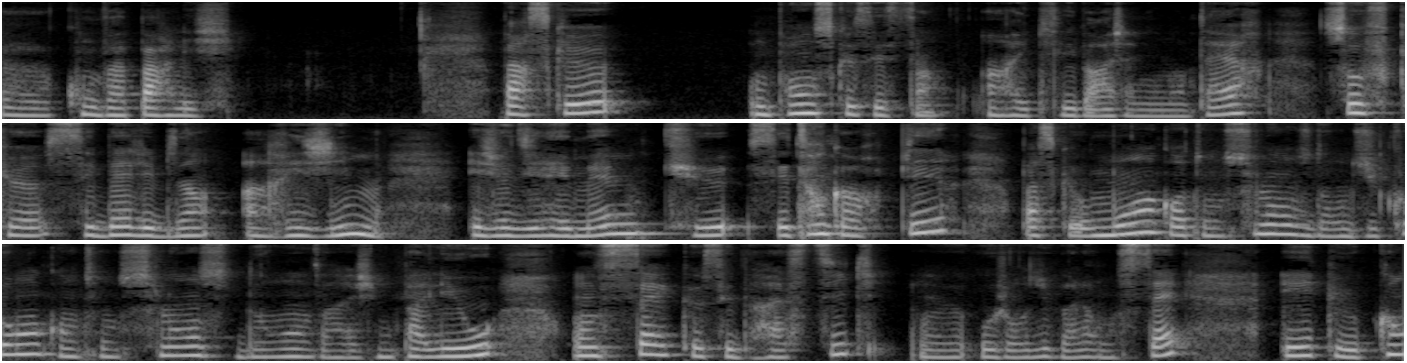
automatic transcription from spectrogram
euh, qu'on va parler. Parce que on pense que c'est sain, un rééquilibrage alimentaire, sauf que c'est bel et bien un régime. Et je dirais même que c'est encore pire parce qu'au moins quand on se lance dans du camp, quand on se lance dans un régime paléo, on sait que c'est drastique. Euh, aujourd'hui, voilà, on sait. Et que quand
